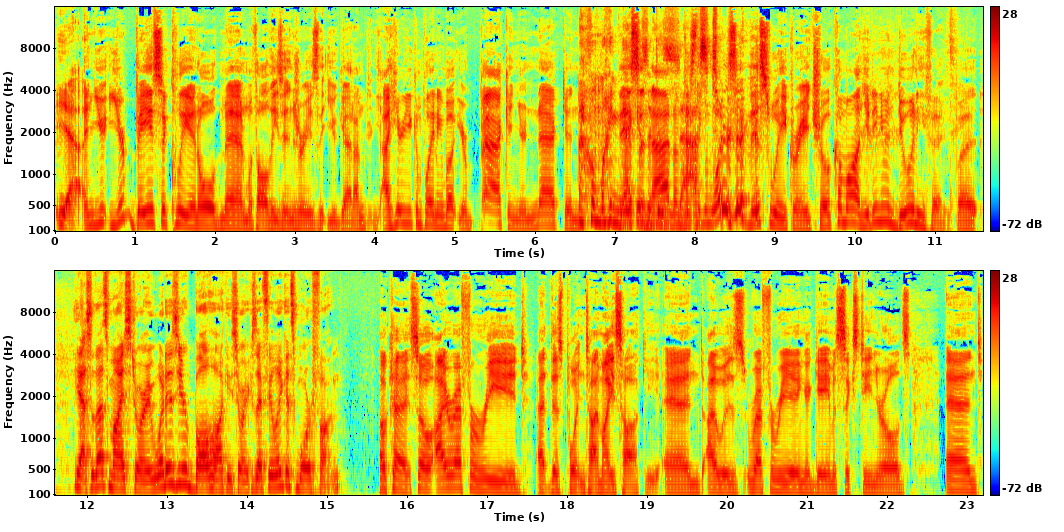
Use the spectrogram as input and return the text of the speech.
Yeah. And you, you're basically an old man with all these injuries that you get. I'm, I hear you complaining about your back and your neck and Oh, my neck this is and that. And I'm just thinking, what is it this week, Rachel? Come on, you didn't even do anything. But yeah, so that's my story. What is your ball hockey story? Because I feel like it's more fun. Okay, so I refereed at this point in time ice hockey, and I was refereeing a game of 16 year olds, and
